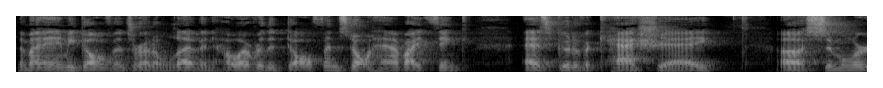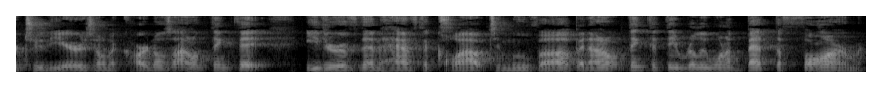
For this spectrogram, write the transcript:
The Miami Dolphins are at 11. However, the Dolphins don't have, I think, as good of a cachet, uh, similar to the Arizona Cardinals. I don't think that either of them have the clout to move up, and I don't think that they really want to bet the farm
